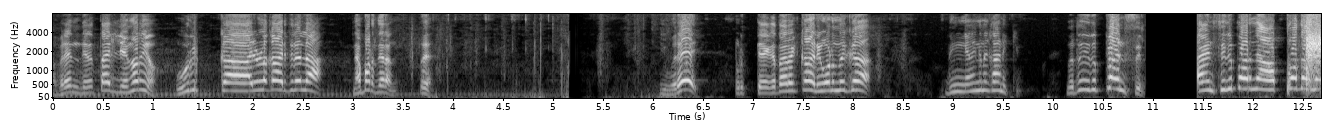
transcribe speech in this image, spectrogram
അവരെന്തിനാ തല്ലിയെന്നറിയോ ഒരു കാര്യമുള്ള കാര്യത്തിലല്ല. ഞാൻ പറഞ്ഞുതരാം. ഇവരെ പ്രത്യേക തരം കളി കൊണ്ടു നിൽക്കുക. ഇതിങ്ങനെ ഇങ്ങനെ കാണിക്കും. എന്നിട്ട് ഇത് പെൻസിൽ പെൻസിൽ പറഞ്ഞ അപ്പൊ തന്നെ.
